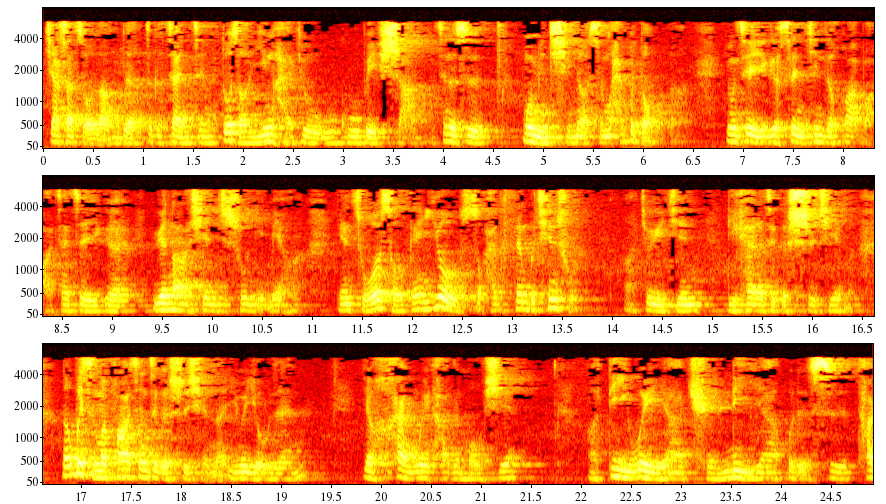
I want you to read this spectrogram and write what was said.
加沙走廊的这个战争，多少婴孩就无辜被杀，真的是莫名其妙，什么还不懂啊？用这一个圣经的话吧，在这一个约纳先知书里面啊，连左手跟右手还分不清楚啊，就已经离开了这个世界嘛。那为什么发生这个事情呢？因为有人要捍卫他的某些。啊，地位呀，权力呀，或者是他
